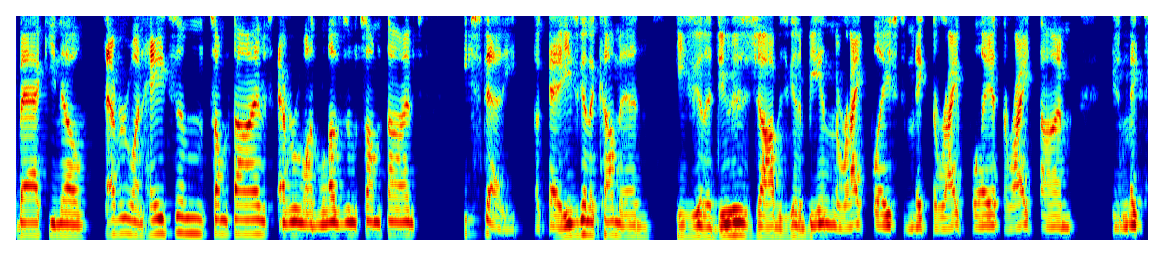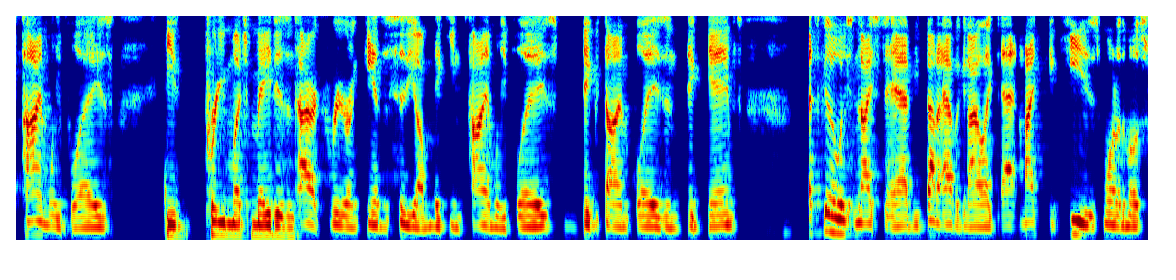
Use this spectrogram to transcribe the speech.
back, you know, everyone hates him sometimes, everyone loves him sometimes. He's steady. Okay. He's going to come in. He's going to do his job. He's going to be in the right place to make the right play at the right time. He makes timely plays. He's pretty much made his entire career in Kansas City on making timely plays, big time plays in big games. That's always nice to have. You've got to have a guy like that. And I think he is one of the most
